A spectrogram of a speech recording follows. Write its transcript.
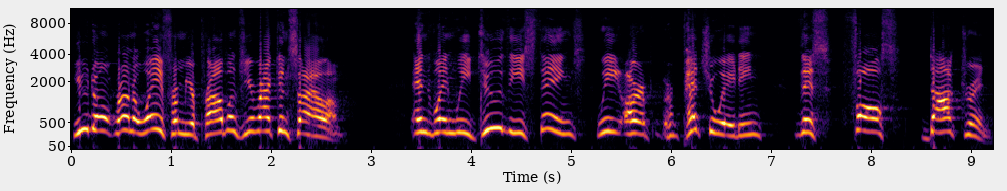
you don't run away from your problems, you reconcile them. And when we do these things, we are perpetuating this false doctrine.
